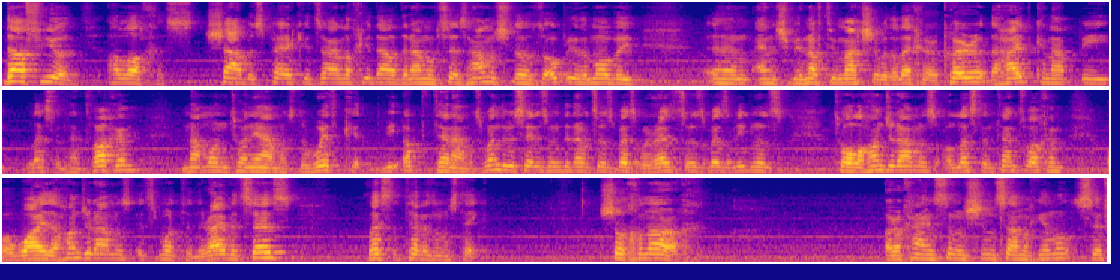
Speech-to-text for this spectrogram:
Daf Yud, halachas, Shabbos, Perik Yitzayin, Lach Yudal, the Rambam says how much does the opening of the Movi, um, and it should be enough to match it with a lecher or kura. The height cannot be less than 10 tvachim, not more than 20 amos. The width can be up to 10 amos. When do we say this? When we didn't have a tzuras pesach. When a even if it's tall 100 amos or less than 10 tvachim, or wide 100 amos, it's mutter. The Ravid says less than 10 is a mistake. Shulchan Aruch, Arachayim Simon Shin Samach Gimel, Sif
